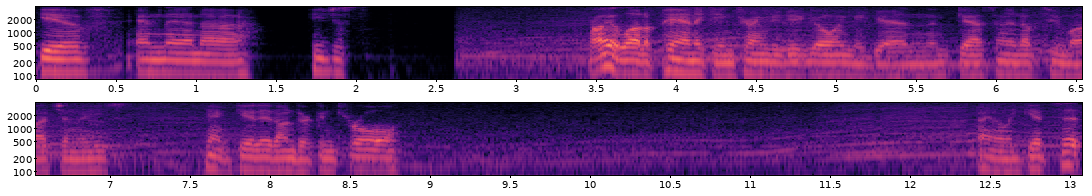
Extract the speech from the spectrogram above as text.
give, and then uh, he just probably a lot of panicking trying to get going again and gassing it up too much, and he just can't get it under control. finally gets it,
